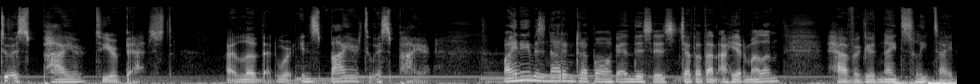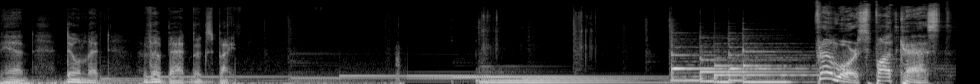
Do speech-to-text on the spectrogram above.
to aspire to your best. I love that word, inspire to aspire. My name is Narendra Pawaka, and this is Catatan Akhir Malam. Have a good night, sleep tight, and don't let the bad bugs bite. Frameworks Podcast.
